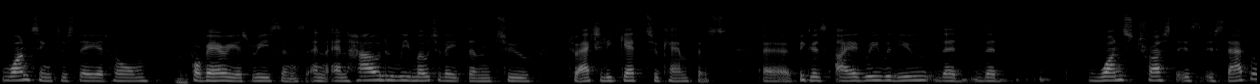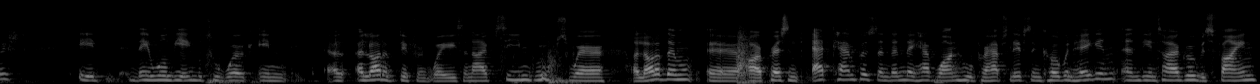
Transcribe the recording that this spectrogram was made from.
wanting to stay at home mm. for various reasons, and and how do we motivate them to to actually get to campus? Uh, because I agree with you that that once trust is established, it they will be able to work in a, a, lot of different ways. And I've seen groups where a lot of them uh, are present at campus, and then they have one who perhaps lives in Copenhagen, and the entire group is fine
